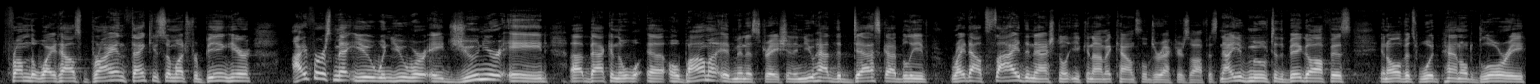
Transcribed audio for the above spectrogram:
from the White House. Brian, thank you so much for being here. I first met you when you were a junior aide uh, back in the uh, Obama administration, and you had the desk, I believe, right outside the National Economic Council Director's office. Now you've moved to the big office in all of its wood paneled glory.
